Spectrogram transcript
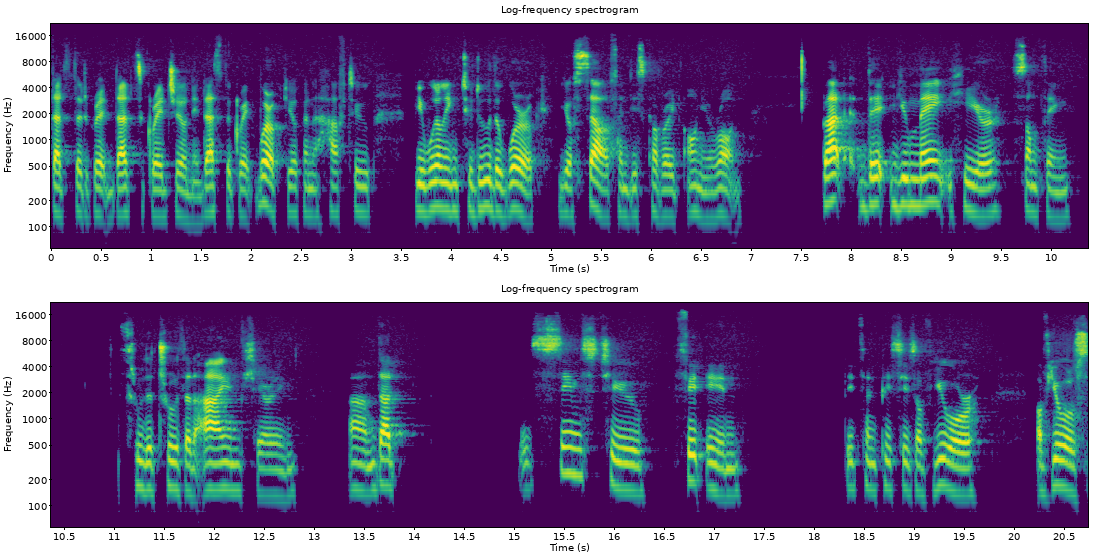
that's the great that's the great journey. That's the great work. You're gonna have to be willing to do the work yourself and discover it on your own. But the, you may hear something through the truth that I am sharing um, that seems to fit in bits and pieces of your of yours,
